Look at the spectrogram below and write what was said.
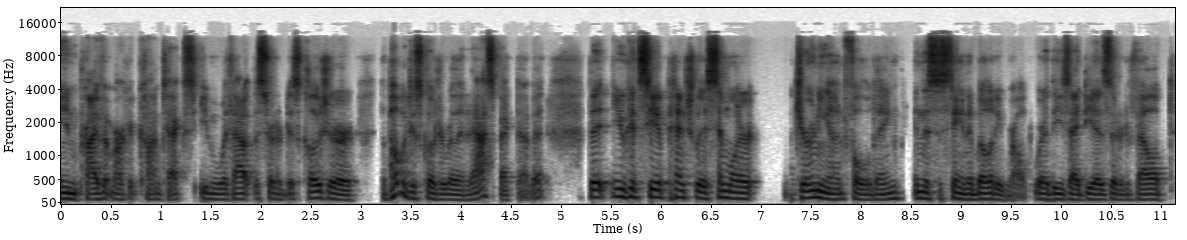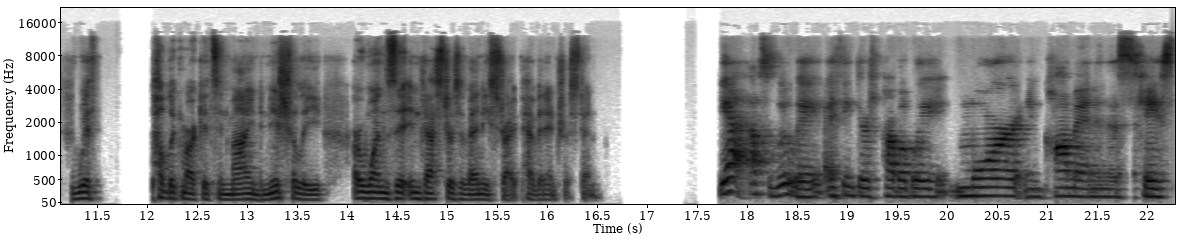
in private market contexts, even without the sort of disclosure, the public disclosure related aspect of it, that you could see a potentially a similar journey unfolding in the sustainability world, where these ideas that are developed with public markets in mind initially are ones that investors of any stripe have an interest in. Yeah, absolutely. I think there's probably more in common in this case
